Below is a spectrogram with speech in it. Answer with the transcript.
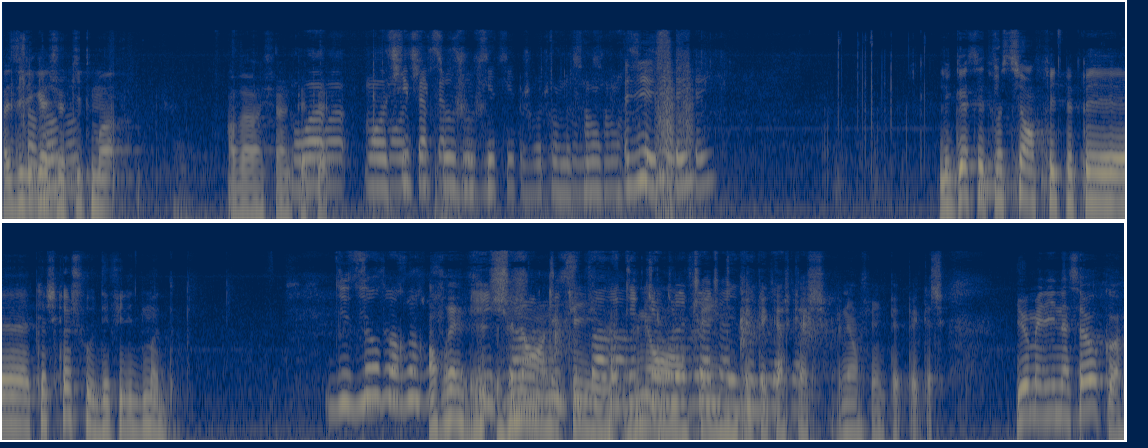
Vas-y, les gars, je quitte moi. On va faire une PP. Ouais, moi aussi, perso, je quitte. Je retourne au. Vas-y, essaye. Les gars, cette fois-ci, on fait PP euh, cache-cache ou défilé de mode? Désolé, par contre. En vrai, venez, on essaye. Venez, on le fait une. PP cache-cache. Venez, on fait une PP cache. Yo, Mélina, ça va ou quoi?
